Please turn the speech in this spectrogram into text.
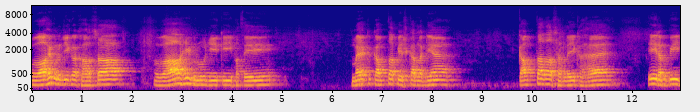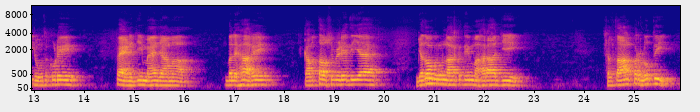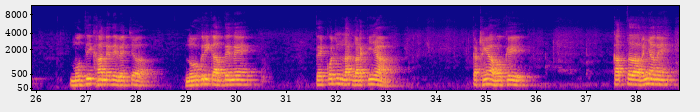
ਵਾਹਿਗੁਰੂ ਜੀ ਕਾ ਖਾਲਸਾ, ਵਾਹਿਗੁਰੂ ਜੀ ਕੀ ਫਤਿਹ। ਮੈਂ ਇੱਕ ਕਵਿਤਾ ਪੇਸ਼ ਕਰਨ ਲੱਗਿਆ। ਕਵਿਤਾ ਦਾ ਸਿਰਲੇਖ ਹੈ, ਇਹ ਰੱਬੀ ਜੋਤ ਕੁੜੇ, ਭੈਣ ਜੀ ਮੈਂ ਜਾਵਾਂ, ਬਲਿਹਾਰੇ। ਕਵਿਤਾ ਉਸ ਵੇਲੇ ਦੀ ਹੈ, ਜਦੋਂ ਗੁਰੂ ਨਾਨਕ ਦੇਵ ਮਹਾਰਾਜ ਜੀ ਸੁਲਤਾਨਪੁਰ ਲੋਧੀ ਮੋਦੀਖਾਨੇ ਦੇ ਵਿੱਚ ਨੌਕਰੀ ਕਰਦੇ ਨੇ ਤੇ ਕੁਝ ਲ- ਲੜਕੀਆਂ ਇਕੱਠੀਆਂ ਹੋ ਕੇ ਕੱਤ ਰਹੀਆਂ ਨੇ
